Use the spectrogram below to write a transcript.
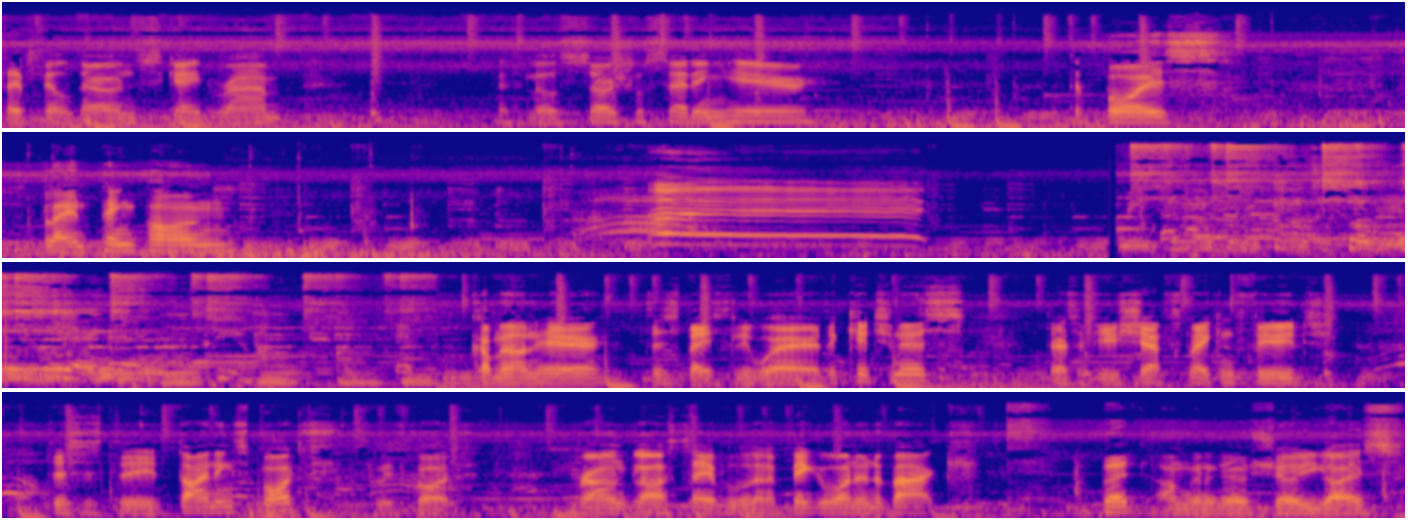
They built their own skate ramp. There's a little social setting here. The boys playing ping pong. Coming on here, this is basically where the kitchen is. There's a few chefs making food. This is the dining spot. So we've got round glass table and a bigger one in the back. But I'm gonna go show you guys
